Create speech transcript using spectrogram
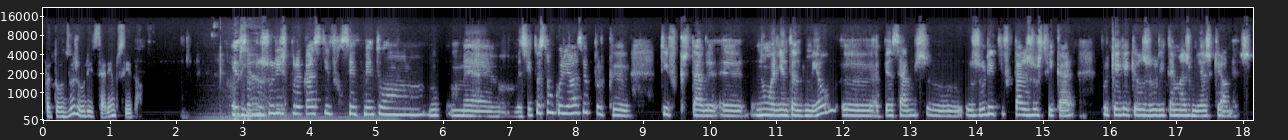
para todos os júris, isso era impossível. É sobre os júris, por acaso tive recentemente um, uma, uma, situação curiosa, porque tive que estar uh, num orientando meu uh, a pensarmos uh, o júri, tive que estar a justificar porque é que aquele júri tem mais mulheres que homens.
